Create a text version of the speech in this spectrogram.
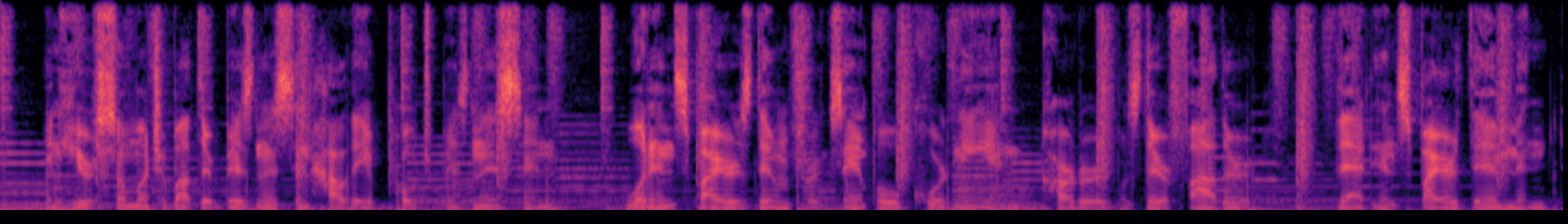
and hear so much about their business and how they approach business and what inspires them. For example, Courtney and Carter, it was their father that inspired them and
